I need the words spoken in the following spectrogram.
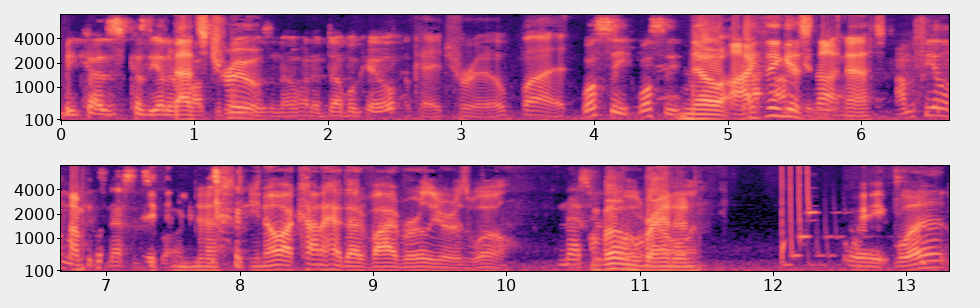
because because the other That's true. doesn't know how to double kill. Okay, true, but We'll see. We'll see. No, I I- think I'm it's not Ness. I'm feeling like I'm it's Ness and Faith in you, Ness. You know, I kind of had that vibe earlier as well. Ness I'm or voting Brandon. Wait, what?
